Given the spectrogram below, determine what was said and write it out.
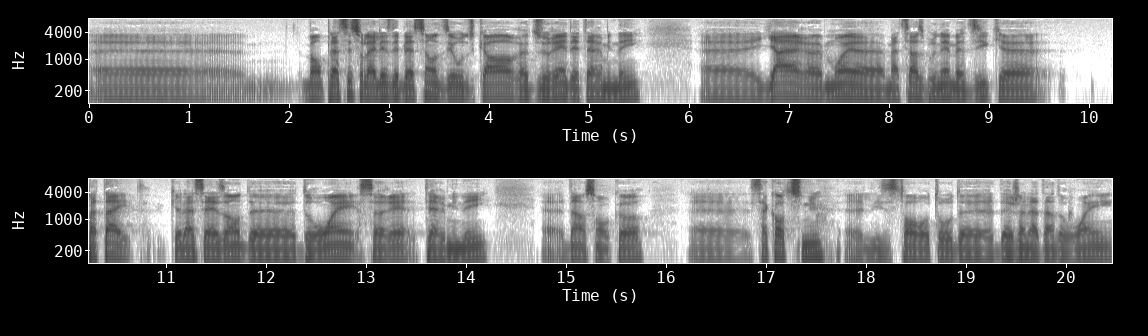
euh, bon, placé sur la liste des blessés, on dit haut du corps, durée indéterminée. hier, moi, Mathias Brunet me dit que peut-être que la saison de Drouin serait terminée dans son cas. Euh, ça continue, euh, les histoires autour de, Jonathan Drouin.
